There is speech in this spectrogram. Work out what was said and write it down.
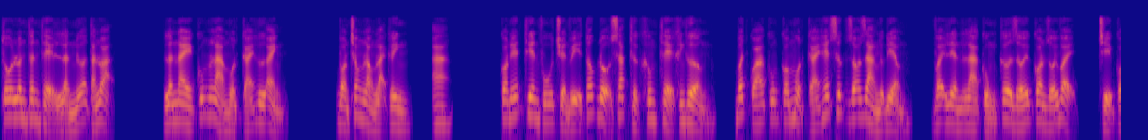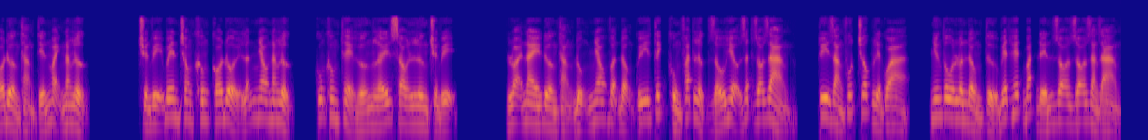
tô luân thân thể lần nữa tán loạn lần này cũng là một cái hư ảnh. Bọn trong lòng lại kinh, a, con ít thiên phú chuyển vị tốc độ xác thực không thể khinh thường, bất quá cũng có một cái hết sức rõ ràng được điểm, vậy liền là cùng cơ giới con dối vậy, chỉ có đường thẳng tiến mạnh năng lực. Chuyển vị bên trong không có đổi lẫn nhau năng lực, cũng không thể hướng lấy sau lưng chuyển vị. Loại này đường thẳng đụng nhau vận động quỹ tích cùng phát lực dấu hiệu rất rõ ràng, tuy rằng phút chốc liền qua, nhưng tô luân đồng tử biết hết bắt đến rõ rõ ràng ràng.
